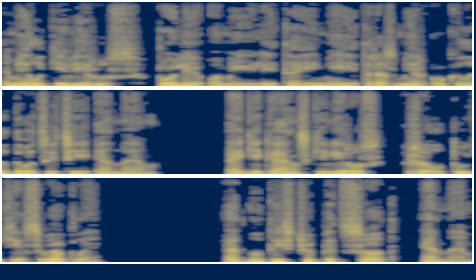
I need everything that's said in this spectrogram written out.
Мелкий вирус полиомиелита имеет размер около 20 нм, а гигантский вирус желтухи свеклы 1500 нм.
